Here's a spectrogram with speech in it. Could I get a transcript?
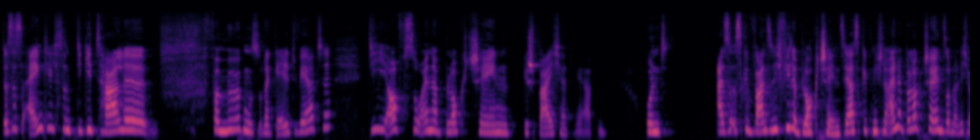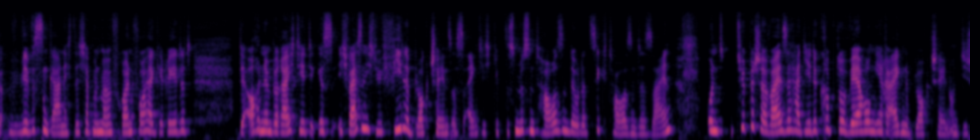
das ist eigentlich sind digitale Vermögens- oder Geldwerte, die auf so einer Blockchain gespeichert werden. Und also es gibt wahnsinnig viele Blockchains. Ja, es gibt nicht nur eine Blockchain, sondern ich, wir wissen gar nicht. Ich habe mit meinem Freund vorher geredet, der auch in dem Bereich tätig ist. Ich weiß nicht, wie viele Blockchains es eigentlich gibt. Es müssen Tausende oder zigtausende sein. Und typischerweise hat jede Kryptowährung ihre eigene Blockchain. Und die,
